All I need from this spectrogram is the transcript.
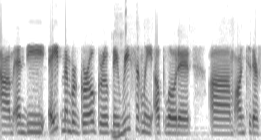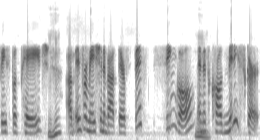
um, and the eight-member girl group they recently uploaded um, onto their Facebook page Mhm. um, information about their fifth single, and it's called Mini Skirt.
